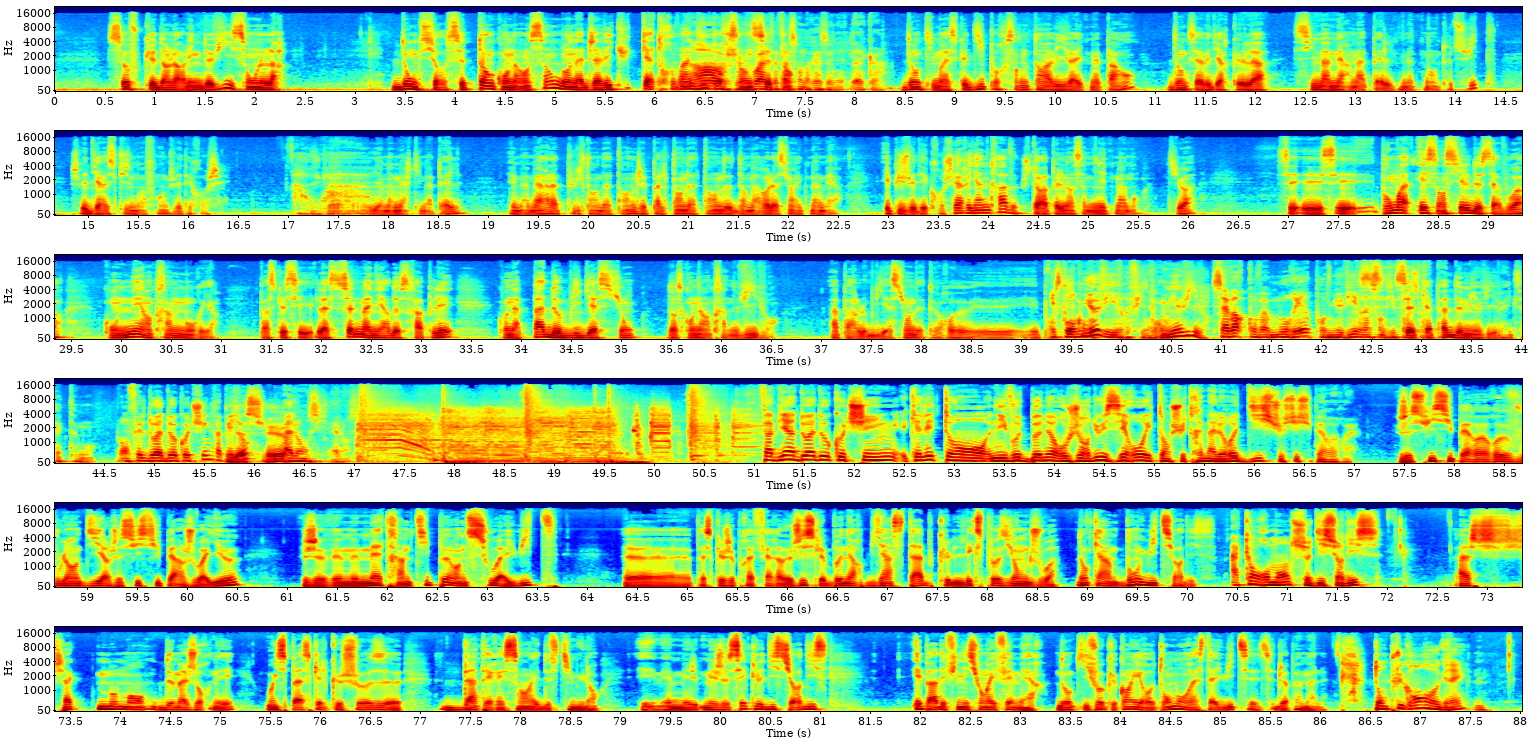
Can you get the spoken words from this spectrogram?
Sauf que dans leur ligne de vie, ils sont là. Donc sur ce temps qu'on a ensemble, on a déjà vécu 90% Ah, je de vois ce ta temps. façon de raisonner, d'accord. Donc il me reste que 10% de temps à vivre avec mes parents. Donc ça veut dire que là, si ma mère m'appelle maintenant tout de suite, je vais dire excuse-moi Franck, je vais décrocher. Ah, Parce wow. qu'il y a ma mère qui m'appelle et ma mère elle a plus le temps d'attendre, j'ai pas le temps d'attendre dans ma relation avec ma mère. Et puis je vais décrocher, rien de grave, je te rappelle dans 5 minutes maman, tu vois? C'est pour moi essentiel de savoir qu'on est en train de mourir. Parce que c'est la seule manière de se rappeler qu'on n'a pas d'obligation dans ce qu'on est en train de vivre, à part l'obligation d'être heureux et, et pour, Et pour compte. mieux vivre, finalement. Pour mieux vivre. Savoir qu'on va mourir pour mieux vivre à 110%. C'est être capable de mieux vivre, exactement. On fait le doigt de coaching rapidement Bien sûr. Allons-y, allons-y. Fabien Doado Coaching, quel est ton niveau de bonheur aujourd'hui? Zéro étant je suis très malheureux, 10 je suis super heureux. Je suis super heureux voulant dire je suis super joyeux. Je vais me mettre un petit peu en dessous à 8 euh, parce que je préfère juste le bonheur bien stable que l'explosion de joie. Donc un bon 8 sur 10. À quand on remonte ce 10 sur 10 À chaque moment de ma journée où il se passe quelque chose euh, d'intéressant et de stimulant. Et, mais, je sais que le 10 sur 10 est par définition éphémère. Donc il faut que quand il retombe, on reste à 8, c'est déjà pas mal. Ton plus grand regret?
